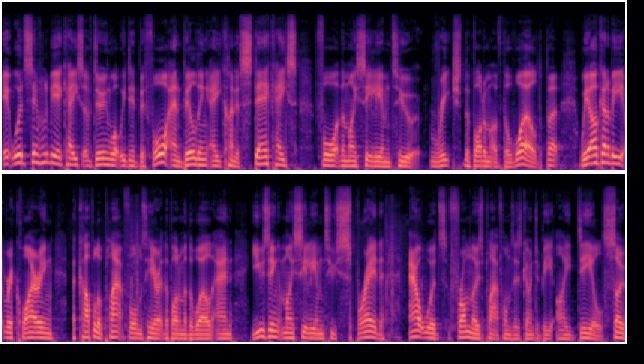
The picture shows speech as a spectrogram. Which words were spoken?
it would simply be a case of doing what we did before and building a kind of staircase for the mycelium to reach the bottom of the world. But we are going to be requiring a couple of platforms here at the bottom of the world, and using mycelium to spread outwards from those platforms is going to be ideal. So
